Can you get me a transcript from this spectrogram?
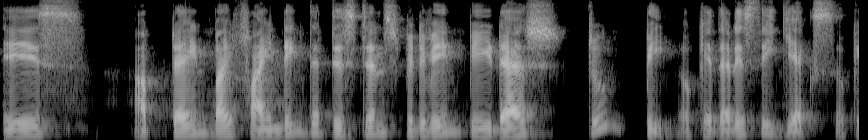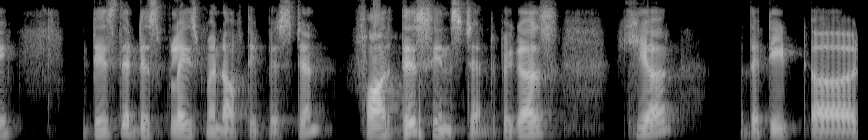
is obtained by finding the distance between p dash to p. Okay that is the x okay? It is the displacement of the piston for this instant because here the t uh,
